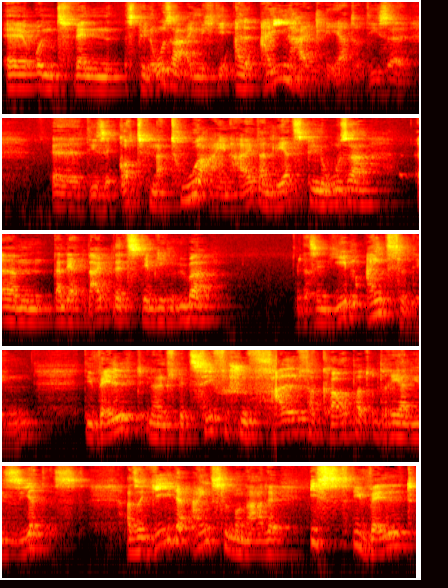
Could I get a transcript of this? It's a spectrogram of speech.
Äh, und wenn Spinoza eigentlich die Alleinheit lehrt diese, äh, diese Gott-Natur-Einheit, dann lehrt Spinoza, ähm, dann lehrt Leibniz dem gegenüber, dass in jedem Einzelding die Welt in einem spezifischen Fall verkörpert und realisiert ist. Also jede Einzelmonade ist die Welt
